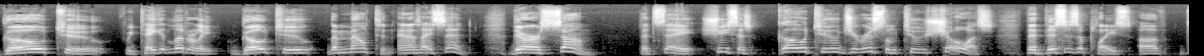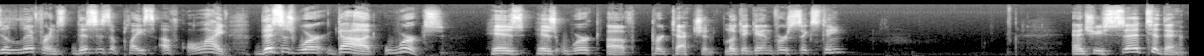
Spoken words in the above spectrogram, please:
go to, if we take it literally, go to the mountain. And as I said, there are some that say, she says, go to Jerusalem to show us that this is a place of deliverance. This is a place of life. This is where God works his, his work of protection. Look again, verse 16. And she said to them,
